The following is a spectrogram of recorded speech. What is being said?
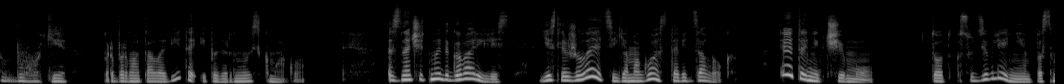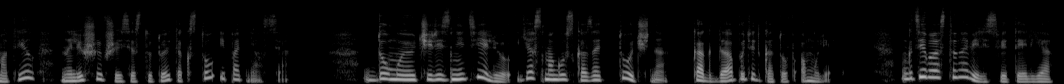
«Боги!» — пробормотала Вита и повернулась к магу. «Значит, мы договорились. Если желаете, я могу оставить залог». «Это ни к чему». Тот с удивлением посмотрел на лишившийся статуэток стол и поднялся. Думаю, через неделю я смогу сказать точно, когда будет готов амулет. Где вы остановились, Вителья?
